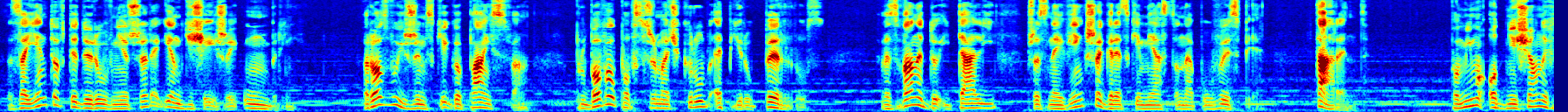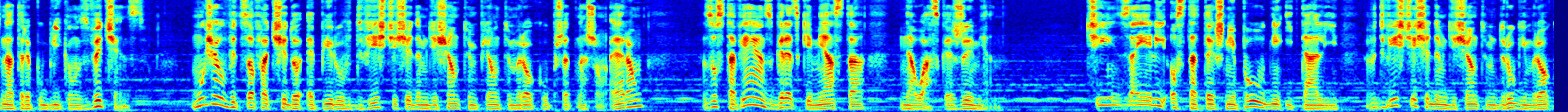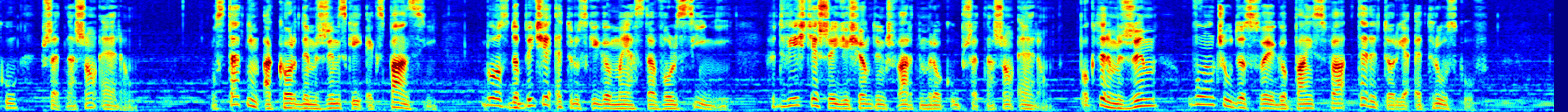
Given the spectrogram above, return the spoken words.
Zajęto wtedy również region dzisiejszej Umbrii. Rozwój rzymskiego państwa próbował powstrzymać król Epiru Pyrrhus, wezwany do Italii przez największe greckie miasto na półwyspie Tarent. Pomimo odniesionych nad republiką zwycięstw, musiał wycofać się do Epiru w 275 roku przed naszą erą, zostawiając greckie miasta na łaskę Rzymian. Ci zajęli ostatecznie południe Italii w 272 roku przed naszą erą. Ostatnim akordem rzymskiej ekspansji było zdobycie etruskiego miasta Volsini w 264 roku przed naszą erą, po którym Rzym włączył do swojego państwa terytoria Etrusków.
